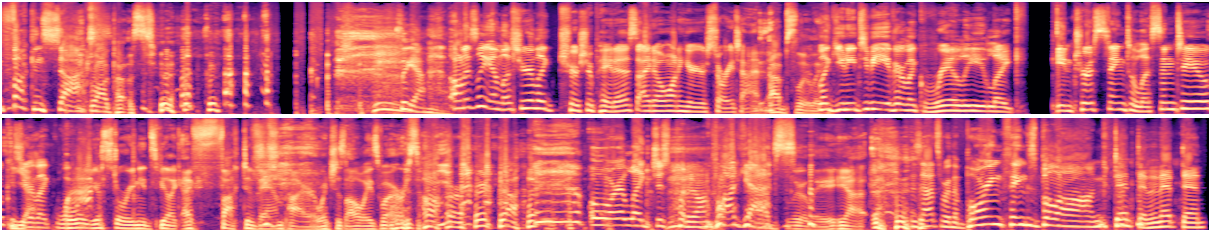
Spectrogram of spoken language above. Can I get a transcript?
it fucking sucks. Blog post. So yeah, honestly, unless you're like Trisha Paytas, I don't want to hear your story time. Absolutely. Like you need to be either like really like interesting to listen to because you're like Or wow, your story needs to be like, I fucked a vampire, which is always what hers are. Yeah. or like just put it on a podcast Absolutely. Yeah. because that's where the boring things belong. dun, dun, dun, dun.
